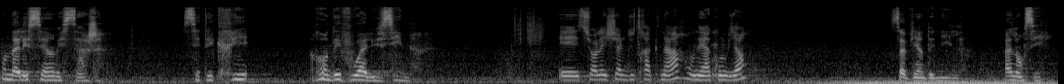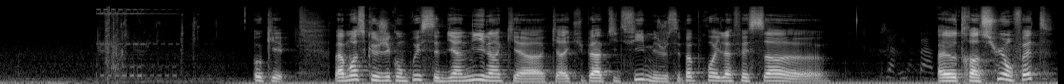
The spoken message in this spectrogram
On a laissé un message. C'est écrit Rendez-vous à l'usine. Et sur l'échelle du traquenard, on est à combien? Ça vient de Neil. Allons-y. Ok. Bah moi ce que j'ai compris c'est bien Neil hein, qui, a, qui a récupéré la petite fille, mais je sais pas pourquoi il a fait ça euh, à notre insu en fait.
